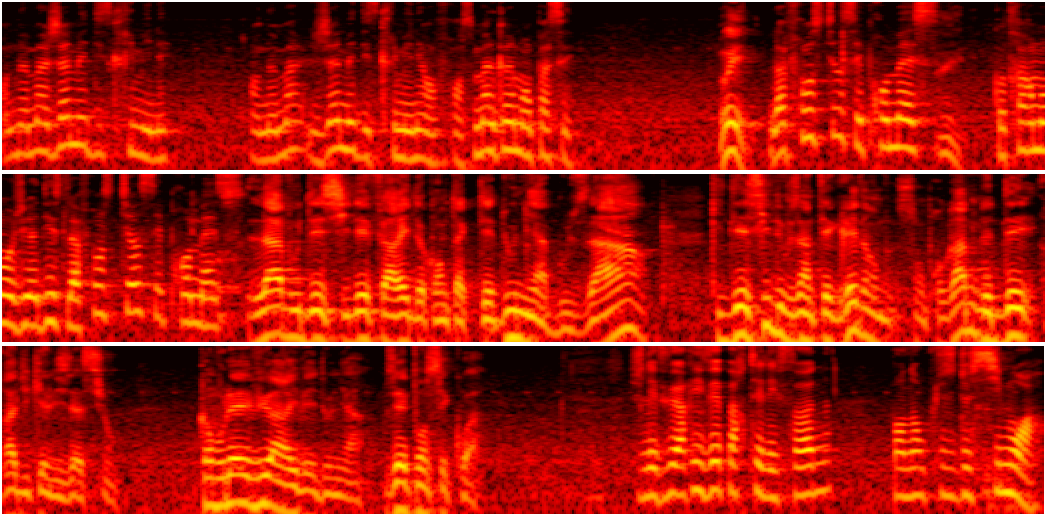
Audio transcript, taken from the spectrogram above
On ne m'a jamais discriminé. On ne m'a jamais discriminé en France, malgré mon passé. Oui, La France tient ses promesses. Oui. Contrairement aux djihadistes, la France tient ses promesses. là vous décidez, Farid, de contacter Dounia Bouzard, qui décide de vous intégrer dans son programme de déradicalisation. Quand vous l'avez vu arriver, Dounia, vous avez pensé quoi? Je l'ai vu arriver par téléphone pendant plus de six mois.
